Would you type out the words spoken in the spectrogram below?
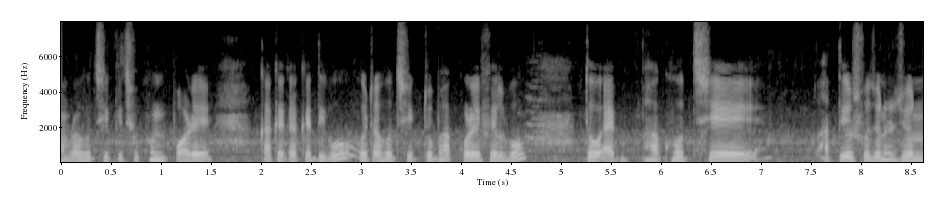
আমরা হচ্ছে কিছুক্ষণ পরে কাকে কাকে দিব, ওইটা হচ্ছে একটু ভাগ করে ফেলব। তো এক ভাগ হচ্ছে আত্মীয় স্বজনের জন্য।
